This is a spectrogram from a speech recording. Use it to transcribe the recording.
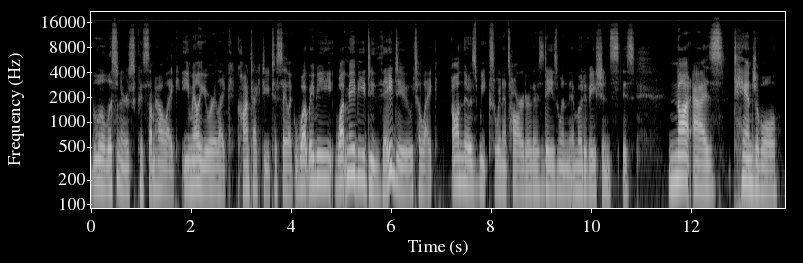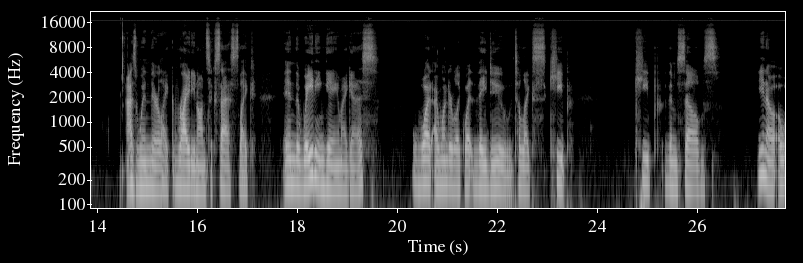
little listeners could somehow like email you or like contact you to say like what maybe what maybe do they do to like on those weeks when it's hard or those days when the motivations is not as tangible as when they're like riding on success? Like in the waiting game i guess what i wonder like what they do to like keep keep themselves you know a-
